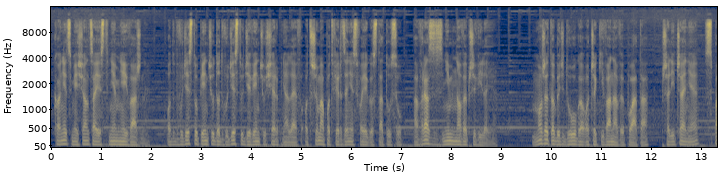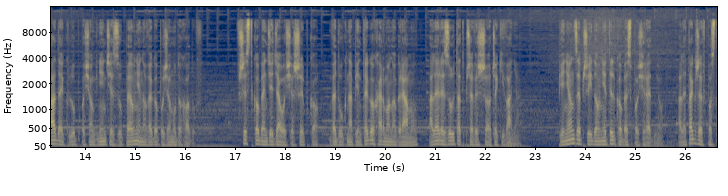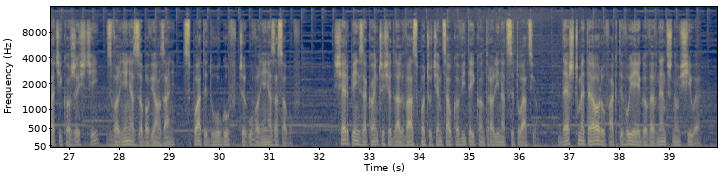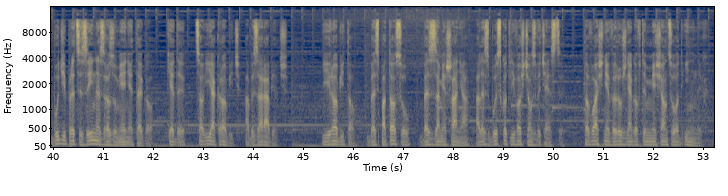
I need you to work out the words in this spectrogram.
Koniec miesiąca jest nie mniej ważny. Od 25 do 29 sierpnia Lew otrzyma potwierdzenie swojego statusu, a wraz z nim nowe przywileje. Może to być długo oczekiwana wypłata, przeliczenie, spadek lub osiągnięcie zupełnie nowego poziomu dochodów. Wszystko będzie działo się szybko, według napiętego harmonogramu, ale rezultat przewyższy oczekiwania. Pieniądze przyjdą nie tylko bezpośrednio, ale także w postaci korzyści, zwolnienia z zobowiązań, spłaty długów czy uwolnienia zasobów. Sierpień zakończy się dla lwa z poczuciem całkowitej kontroli nad sytuacją. Deszcz meteorów aktywuje jego wewnętrzną siłę, budzi precyzyjne zrozumienie tego, kiedy, co i jak robić, aby zarabiać. I robi to, bez patosu, bez zamieszania, ale z błyskotliwością zwycięzcy. To właśnie wyróżnia go w tym miesiącu od innych.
